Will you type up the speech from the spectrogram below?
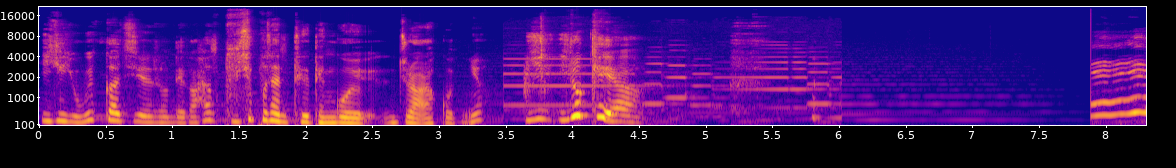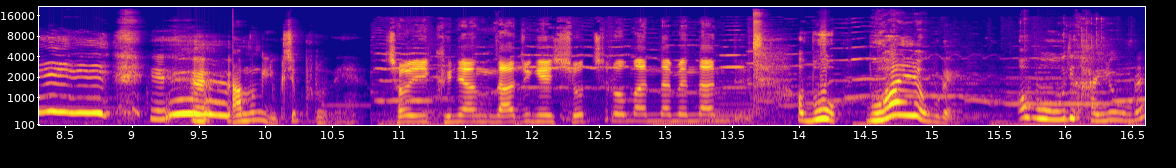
이게 여기까지 해서 내가 한 90%된 거인 줄 알았거든요? 이, 이렇게 야. 남은 게 60%네. 저희 그냥 나중에 쇼츠로 만나면 안 돼. 아, 뭐, 뭐 하려고 그래? 아, 뭐 어디 가려고 그래?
